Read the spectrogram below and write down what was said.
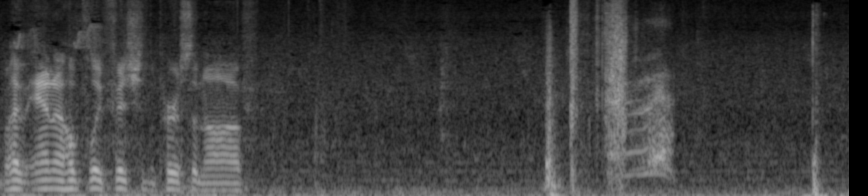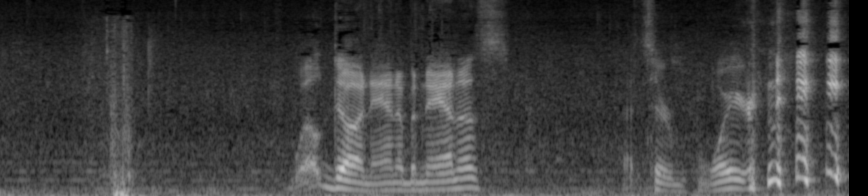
We'll have Ana hopefully fish the person off. Well done, Ana Bananas. That's her warrior name.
